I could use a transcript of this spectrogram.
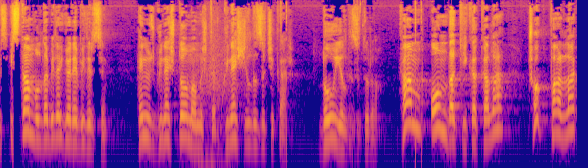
Biz İstanbul'da bile görebilirsin. Henüz güneş doğmamıştır. Güneş yıldızı çıkar. Doğu yıldızıdır o. Tam 10 dakika kala çok parlak,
